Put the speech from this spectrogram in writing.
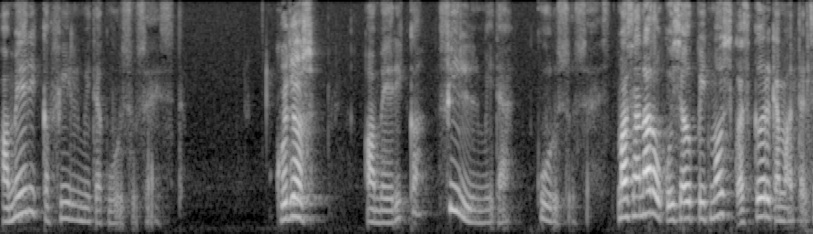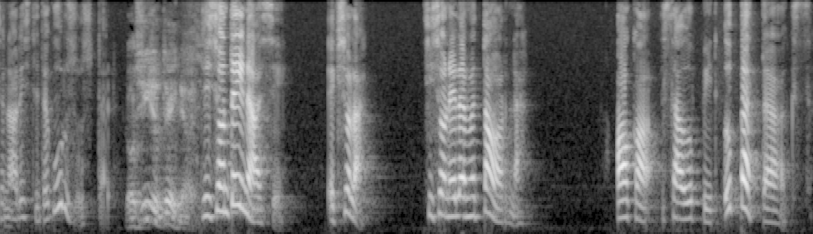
Ameerika filmide kursuse eest. kuidas? Ameerika filmide kursuse eest. ma saan aru, kui sa õpid Moskvas kõrgematel stsenaristide kursustel. no siis on teine asi. siis on teine asi, eks ole, siis on elementaarne. aga sa õpid õpetajaks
